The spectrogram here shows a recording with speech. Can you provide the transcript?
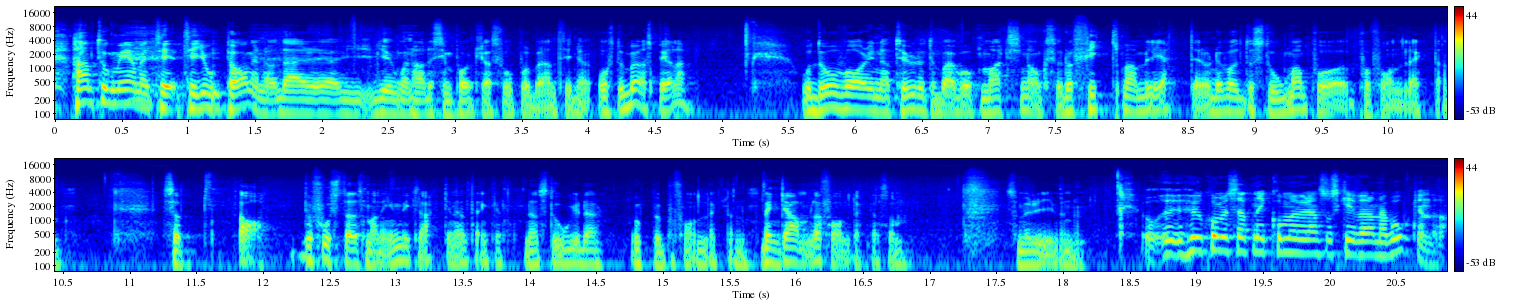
Han tog med mig till, till Hjorthagen då, där eh, Djurgården hade sin pojklagsfotboll på den tiden. Och då började jag spela. Och då var det naturligt att börja gå på matcherna också. Då fick man biljetter och var, då stod man på, på fondläktaren. Så att, ja, då fostrades man in i klacken helt enkelt. Den stod ju där uppe på fondläktaren. Den gamla fondläktaren som, som är riven nu. Och Hur kommer det sig att ni kom överens att skriva den här boken då?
